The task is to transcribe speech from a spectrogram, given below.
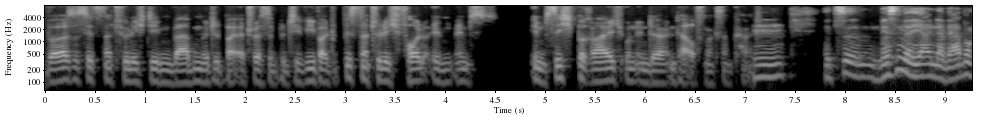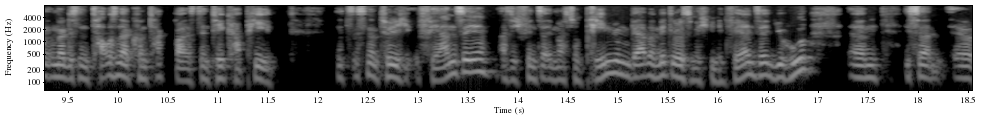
versus jetzt natürlich dem Werbemittel bei Addressable TV, weil du bist natürlich voll im, im, im Sichtbereich und in der, in der Aufmerksamkeit. Mhm. Jetzt äh, messen wir ja in der Werbung immer diesen Tausender Kontaktpreis, den TKP. Jetzt ist natürlich Fernsehen, also ich finde es ja immer so Premium-Werbemittel, also zum Beispiel im Fernsehen, juhu, ähm, ist ja äh,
